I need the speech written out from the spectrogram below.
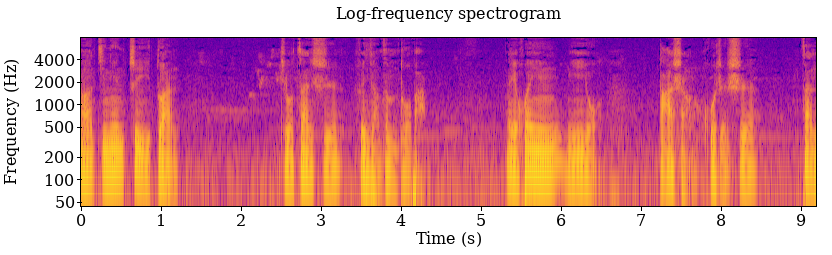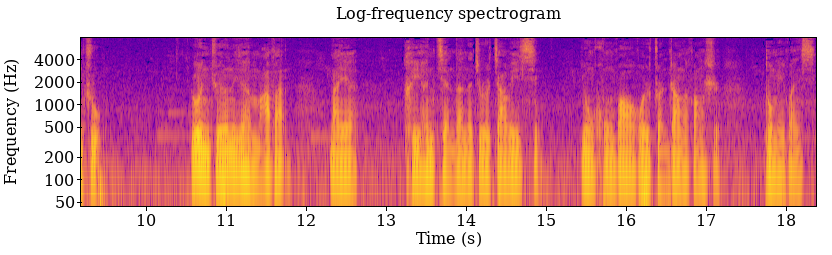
那今天这一段就暂时分享这么多吧。那也欢迎你有打赏或者是赞助。如果你觉得那些很麻烦，那也可以很简单的，就是加微信，用红包或者转账的方式都没关系。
